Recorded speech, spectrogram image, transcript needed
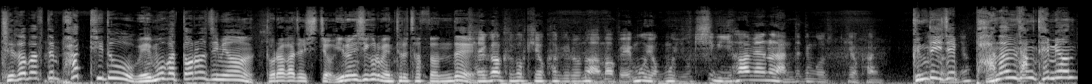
제가 봤을 땐 파티도 외모가 떨어지면 돌아가 주시죠. 이런 식으로 멘트를 쳤었는데. 제가 그거 기억하기로는 아마 외모 영모 60 이하면은 안 되는 거 기억할. 근데 이제 반한 상태면,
